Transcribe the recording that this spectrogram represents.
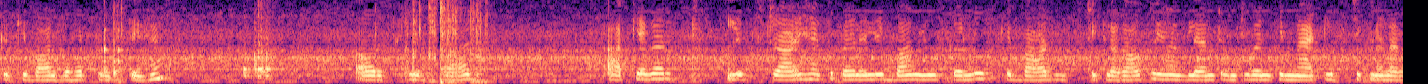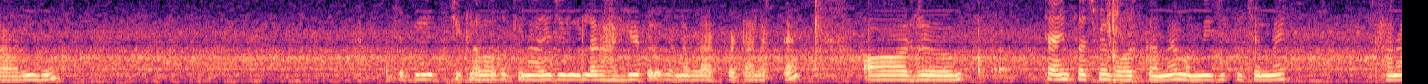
क्योंकि बाल बहुत टूटते हैं। और उसके बाद आपके अगर लिप्स ड्राई हैं तो पहले लिप बाम यूज़ कर लो, उसके बाद लिपस्टिक लगाओ। तो यहाँ ग्लैम ट्वेंटी वन की मैट लिपस्टिक मैं लगा रही हूँ। जब भी लिपस्टिक लगाओ तो किनारे ज़रूर लगा लिया करो, वरना बड़ा अटपटा लगता है। और टाइम सच में बहुत कम है। मम्मी जी किचन में खाना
